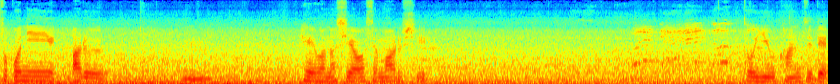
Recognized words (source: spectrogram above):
そこにある、うん、平和な幸せもあるしという感じで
